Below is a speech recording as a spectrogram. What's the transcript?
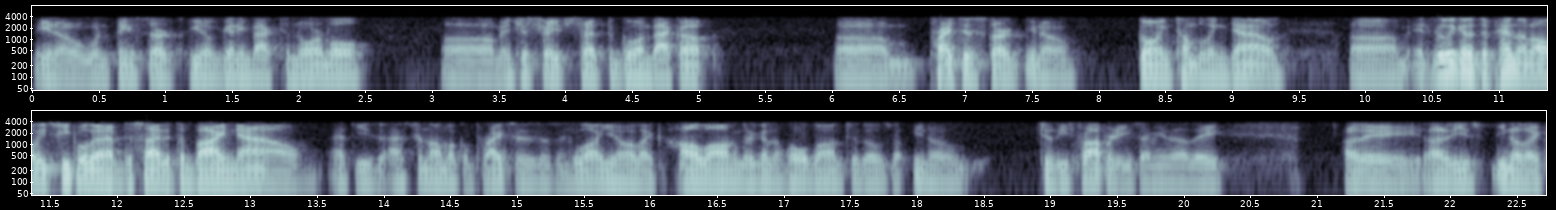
you know, when things start, you know, getting back to normal, um, interest rates start going back up, um, prices start, you know, going tumbling down. Um, it's really going to depend on all these people that have decided to buy now at these astronomical prices, as long, you know, like how long they're going to hold on to those, you know, to these properties. I mean, are they, are they, are these, you know, like,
